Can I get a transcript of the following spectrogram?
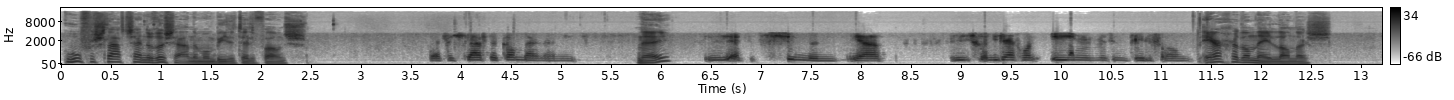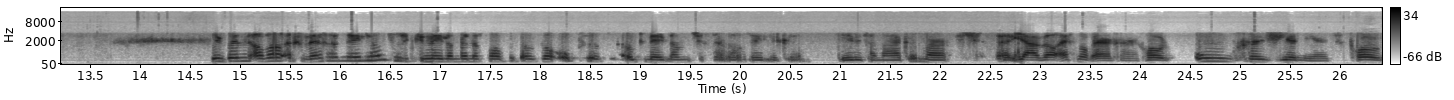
Hoe verslaafd zijn de Russen aan de mobiele telefoons? Ja, verslaafd dat kan bijna niet. Nee? Het is echt zunden, ja. Het is gewoon, die zijn gewoon één met hun telefoon. Erger dan Nederlanders? Ik ben al wel echt weg uit Nederland. Als ik in Nederland ben, dan valt het ook wel op dat ook de Nederlanders zich daar wel redelijk delen aan maken. Maar uh, ja, wel echt nog erger. Gewoon ongegeneerd. Gewoon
